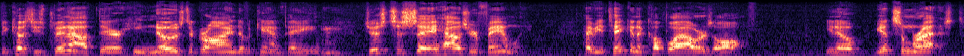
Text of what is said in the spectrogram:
because he's been out there, he knows the grind of a campaign, just to say, How's your family? Have you taken a couple hours off? You know, get some rest.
